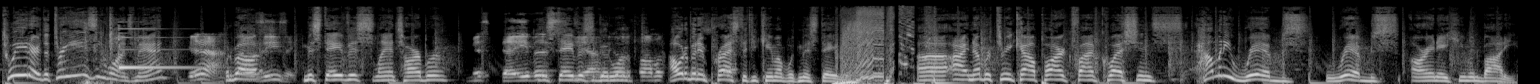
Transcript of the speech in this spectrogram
Tweeder, the three easy ones, man. Yeah. What about that was easy? Miss Davis, Lance Harbor? Miss Davis. Miss Davis, yeah, a good one. I would have been impressed if you came up with Miss Davis. Uh, all right, number three, Kyle Park. Five questions. How many ribs ribs are in a human body?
